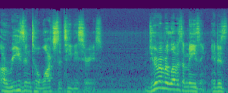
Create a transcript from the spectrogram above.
a reason to watch the TV series. Do you remember Love is Amazing? It is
